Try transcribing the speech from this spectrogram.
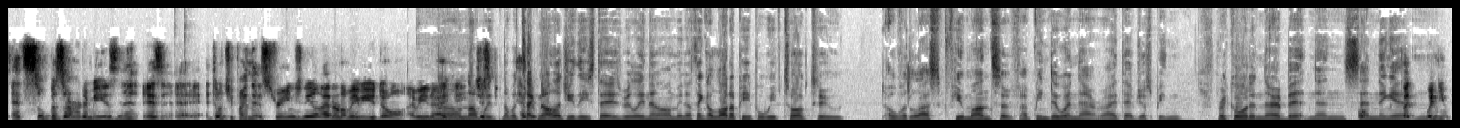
it's so bizarre to me, isn't it? Isn't it, uh, don't you find that strange, Neil? I don't know. Maybe you don't. I mean, I No, not just with, not with technology these days, really. No, I mean, I think a lot of people we've talked to over the last few months have, have been doing that, right? They've just been recording their bit and then sending it. But and- when you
